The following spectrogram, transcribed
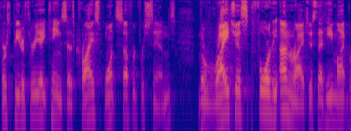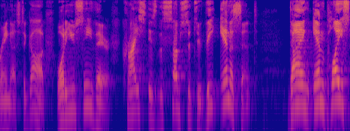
1 Peter 3:18 says Christ once suffered for sins, the righteous for the unrighteous that he might bring us to God. What do you see there? Christ is the substitute, the innocent dying in place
